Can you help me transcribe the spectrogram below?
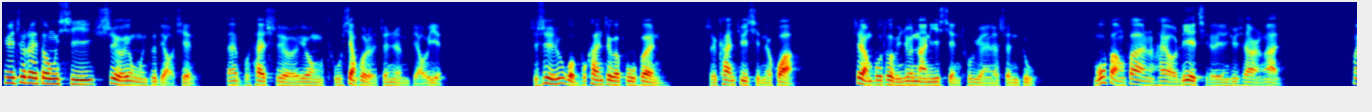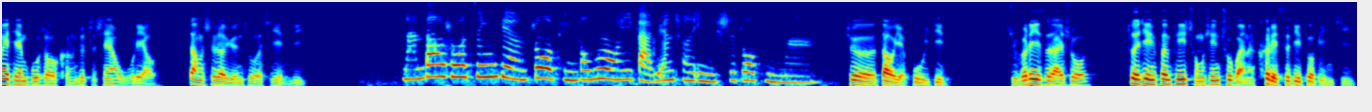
因为这类东西适合用文字表现，但是不太适合用图像或者真人表演。只是如果不看这个部分，只看剧情的话，这两部作品就难以显出原来的深度。模仿犯还有猎奇的连续杀人案，麦田捕手可能就只剩下无聊，丧失了原作的吸引力。难道说经典作品都不容易改编成影视作品吗？这倒也不一定。举个例子来说，最近分批重新出版了克里斯蒂作品集，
